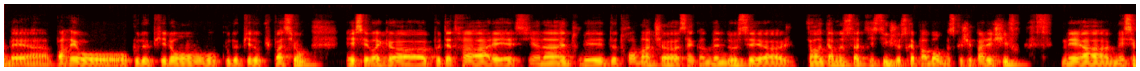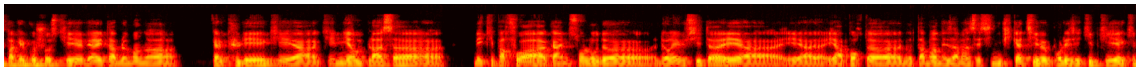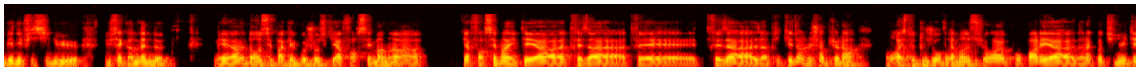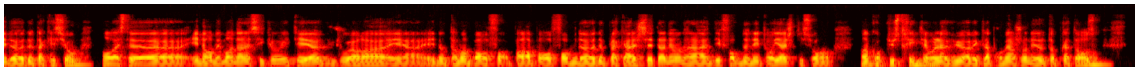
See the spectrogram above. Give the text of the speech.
ben, parer au, au coup de pied long ou au coup de pied d'occupation. Et c'est vrai que euh, peut-être, euh, allez, s'il y en a un tous les deux, trois matchs, 50-22, euh, c'est, enfin, en termes de statistiques, je serais pas bon parce que j'ai pas les chiffres, mais, mais c'est pas quelque chose qui est véritablement calculé, qui est, qui est mis en place, mais qui parfois a quand même son lot de, de réussite et, et, et apporte notamment des avancées significatives pour les équipes qui, qui bénéficient du, du 50-22. Mais euh, non, c'est pas quelque chose qui a forcément euh, qui a forcément été euh, très euh, très très appliqué dans le championnat. On reste toujours vraiment sur, pour parler dans la continuité de, de, ta question, on reste énormément dans la sécurité du joueur et, et notamment par, par rapport aux formes de, de, plaquage. Cette année, on a des formes de nettoyage qui sont encore plus strictes et on l'a vu avec la première journée de top 14.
